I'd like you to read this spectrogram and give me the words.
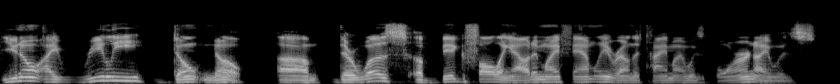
You know, I really don't know. Um, there was a big falling out in my family around the time I was born. I was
